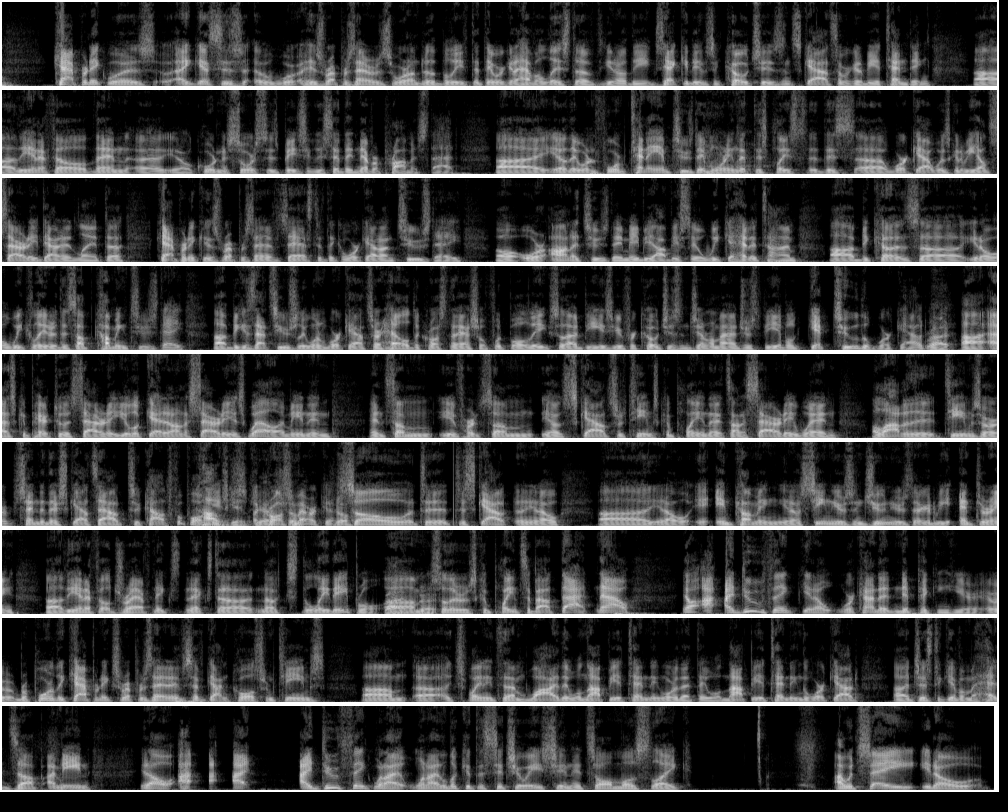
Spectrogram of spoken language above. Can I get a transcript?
Kaepernick was. I guess his uh, his representatives were under the belief that they were going to have a list of you know the executives and coaches and scouts that were going to be attending. Uh, the NFL then, uh, you know, according to sources, basically said they never promised that. Uh, you know, they were informed 10 a.m. Tuesday morning that this place, this uh, workout was going to be held Saturday down in Atlanta. Kaepernick and his representatives asked if they could work out on Tuesday uh, or on a Tuesday, maybe obviously a week ahead of time, uh, because uh, you know a week later, this upcoming Tuesday, uh, because that's usually when workouts are held across the National Football League, so that would be easier for coaches and general managers to be able to get to the workout, right? as compared to a Saturday. You look at it on a Saturday as well. I mean, in and some you've heard some you know scouts or teams complain that it's on a Saturday when a lot of the teams are sending their scouts out to college football college games, games, across yeah, sure, America. Sure. So to to scout, uh, you know. Uh, you know, I- incoming, you know, seniors and juniors, they're going to be entering uh, the NFL draft next next uh, next late April. Right, um, right. So there's complaints about that. Now, you know, I, I do think you know we're kind of nitpicking here. Uh, reportedly, Kaepernick's representatives have gotten calls from teams um, uh, explaining to them why they will not be attending or that they will not be attending the workout, uh, just to give them a heads up. I mean, you know, I, I I do think when I when I look at the situation, it's almost like I would say, you know,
